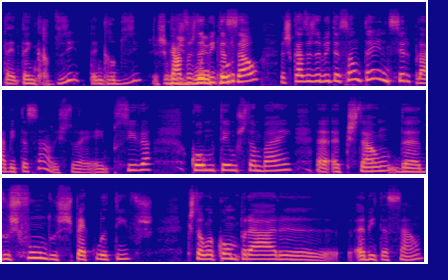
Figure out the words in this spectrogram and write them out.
tem, tem, que reduzir, tem que reduzir. As casas de habitação, as casas de habitação têm de ser para a habitação, isto é, é impossível, como temos também a, a questão da, dos fundos especulativos que estão a comprar uh, habitação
